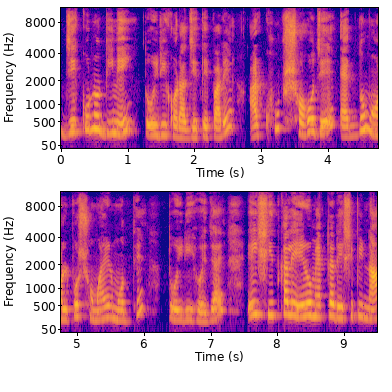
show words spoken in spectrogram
যে কোনো দিনেই তৈরি করা যেতে পারে আর খুব সহজে একদম অল্প সময়ের মধ্যে তৈরি হয়ে যায়। এই শীতকালে এরম একটা রেসিপি না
